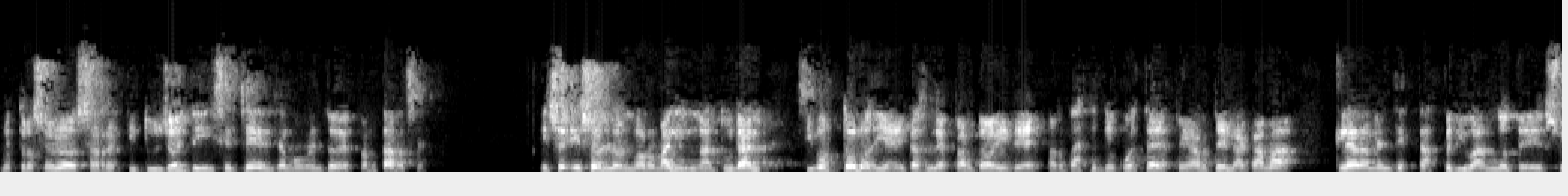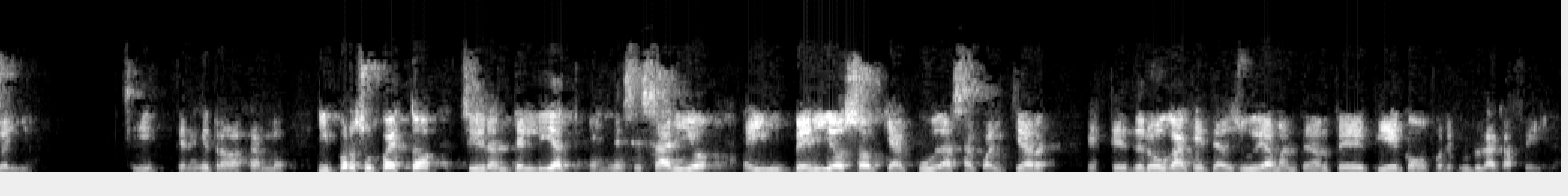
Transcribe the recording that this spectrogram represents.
nuestro cerebro se restituyó y te dice, che, ya es momento de despertarse. Eso, eso es lo normal y natural. Si vos todos los días necesitas un despertador y te despertás que te cuesta despegarte de la cama, claramente estás privándote de sueño. ¿Sí? Tienes que trabajarlo. Y por supuesto, si durante el día es necesario e imperioso que acudas a cualquier este, droga que te ayude a mantenerte de pie, como por ejemplo la cafeína.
